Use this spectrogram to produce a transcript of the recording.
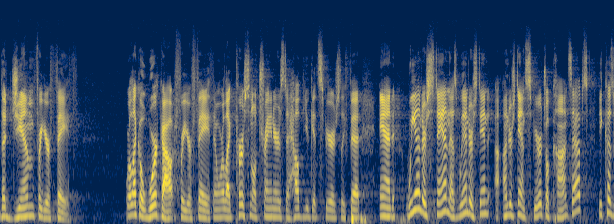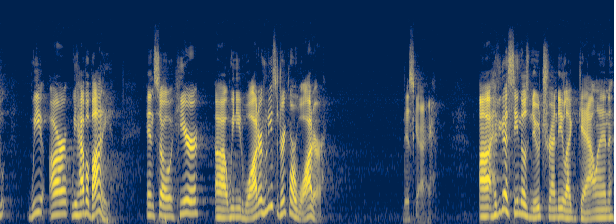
the gym for your faith. We're like a workout for your faith, and we're like personal trainers to help you get spiritually fit. And we understand this. We understand uh, understand spiritual concepts because we are we have a body, and so here uh, we need water. Who needs to drink more water? This guy. Uh, have you guys seen those new trendy, like gallon?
